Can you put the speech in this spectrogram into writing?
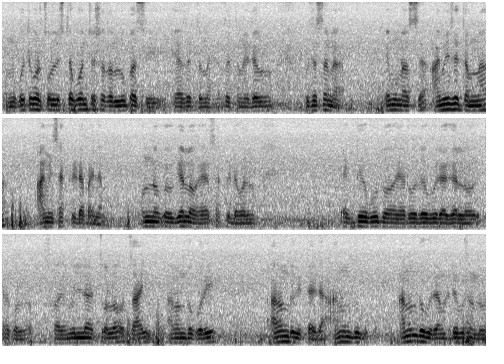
মানে কইতে পার চল্লিশ থেকে পঞ্চাশ হাজার লোক আছি। হ্যাঁ যেত না হ্যাঁ যেত না, এটা বুঝতেছে না। এমন আছে, আমি যেতাম না, আমি চাকরিটা পাইলাম। অন্য কেউ গেল হ্যাঁ চাকরিটা পাইলাম একদিকে বুঝো হ্যাঁ রোদে বুড়ে গেল, এটা করল। সবাই মিললে চলো, যাই, আনন্দ করি। আনন্দ কি তাই? আনন্দ আনন্দ করি, আমরা ডেপুটেশন দেবো,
